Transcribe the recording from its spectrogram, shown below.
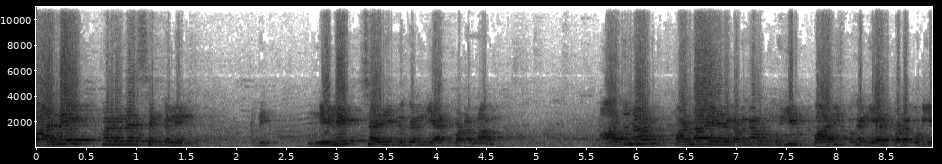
மலை பிரதேசங்களில் நிலைச்சரிவுகள் ஏற்படலாம். அதனால் பல்லாயிரக்கணக்கான உயிர் பாதிப்புகள் ஏற்படக்கூடிய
